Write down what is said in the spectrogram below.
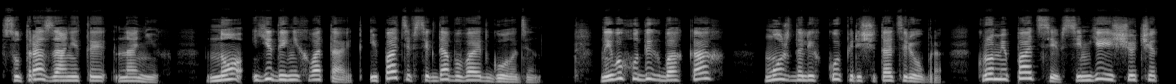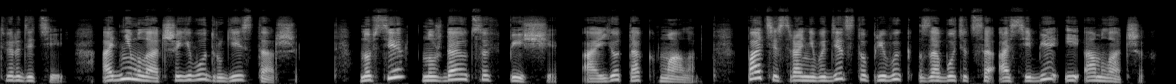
с утра заняты на них. Но еды не хватает, и Патти всегда бывает голоден. На его худых боках можно легко пересчитать ребра. Кроме Патти, в семье еще четверо детей. Одни младше его, другие старше. Но все нуждаются в пище, а ее так мало. Пати с раннего детства привык заботиться о себе и о младших.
